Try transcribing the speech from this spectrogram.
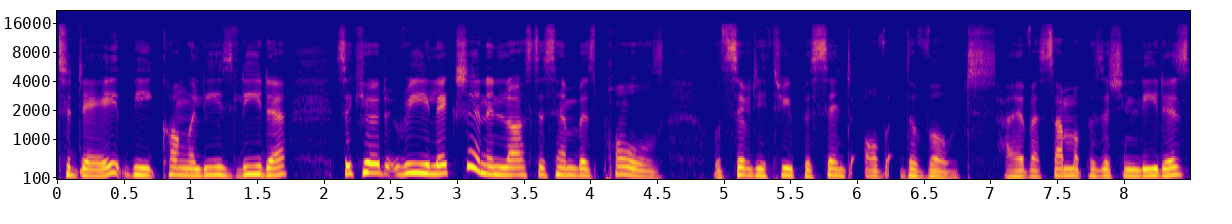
Today, the Congolese leader secured re election in last December's polls with 73% of the vote. However, some opposition leaders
